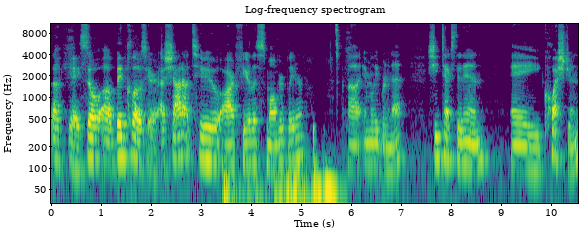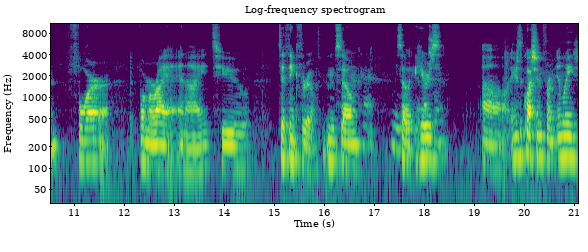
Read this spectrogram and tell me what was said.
Okay, so uh, big close here. A shout out to our fearless small group leader, uh, Emily Burnett. She texted in a question for for Mariah and I to to think through. And so Okay. So here's- uh, here's a question from Emily,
